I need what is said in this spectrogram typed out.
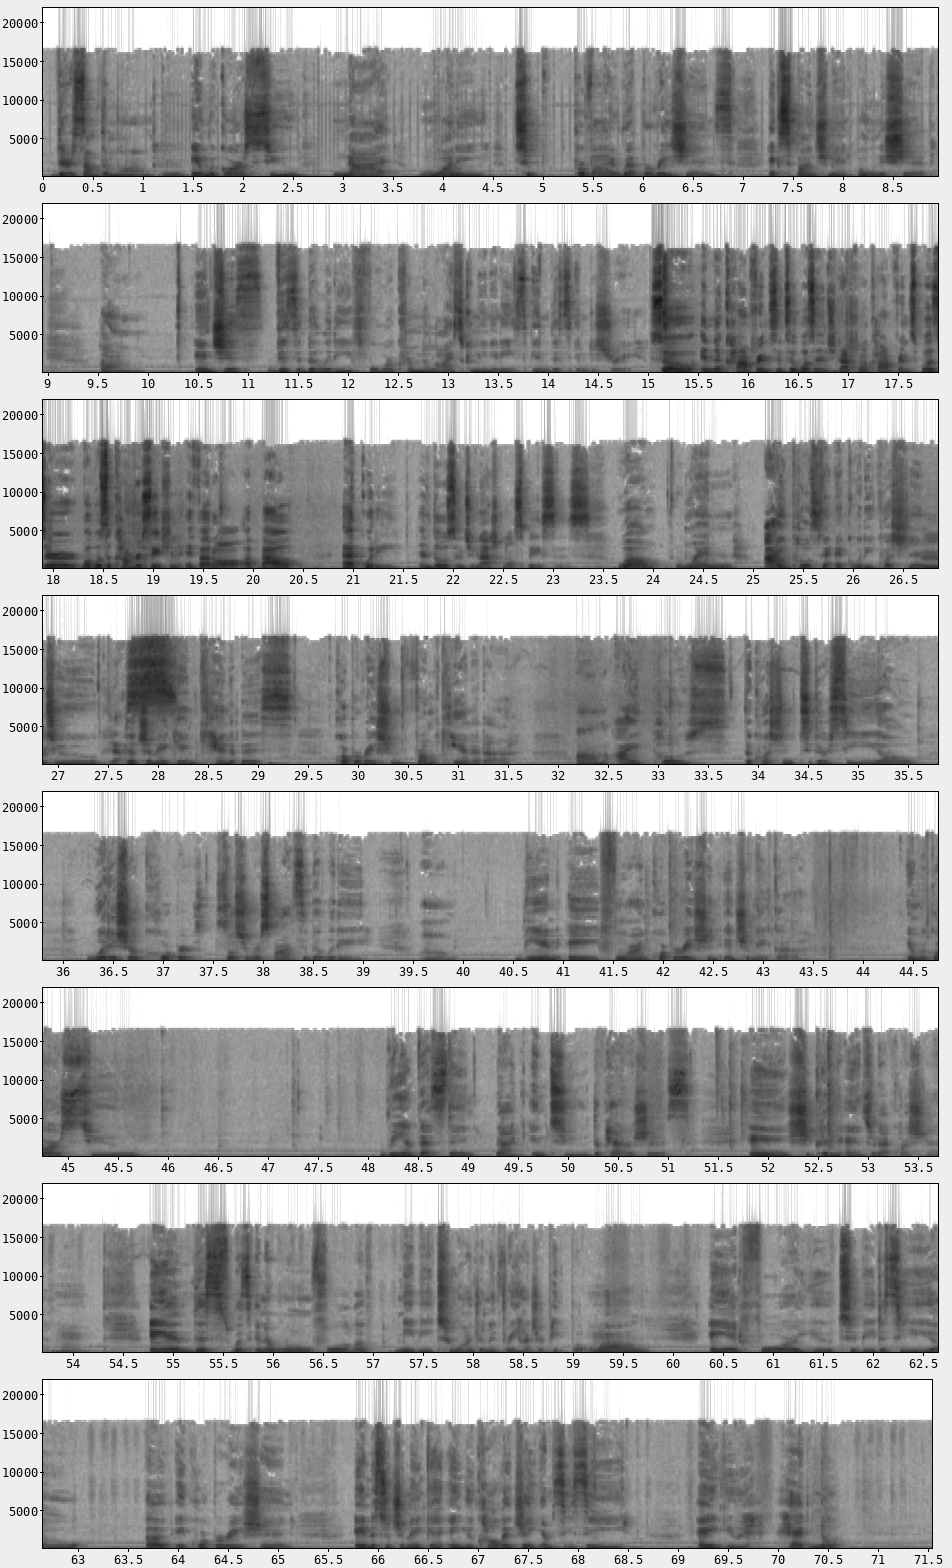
there's something wrong in regards to not wanting to provide reparations, expungement, ownership, um, and just visibility for criminalized communities in this industry. So, in the conference, since it was an international conference, was there what was the conversation, if at all, about equity in those international spaces? Well, when I posed the equity question to Yes. the Jamaican Cannabis Corporation from Canada, um, I posed the question to their CEO What is your corporate social responsibility um, being a foreign corporation in Jamaica in regards to reinvesting back into the parishes? And she couldn't answer that question. And this was in a room full of maybe 200 and 300 people. Mm. Wow. And for you to be the CEO of a corporation, and it's a Jamaican, and you call it JMCC, and you had no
